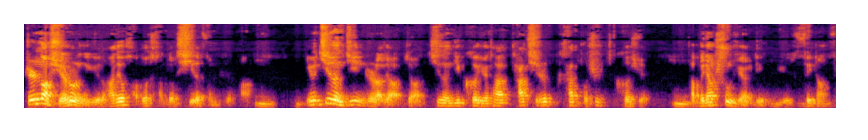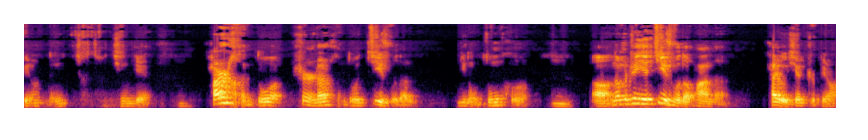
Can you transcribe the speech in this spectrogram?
真正到学术领域的话，它有好多很多细的分支啊。嗯因为计算机你知道叫叫计算机科学，它它其实它不是科学，嗯它不像数学领域非常非常能很清洁嗯，它是很多甚至它是很多技术的一种综合。嗯啊，那么这些技术的话呢，它有一些指标，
